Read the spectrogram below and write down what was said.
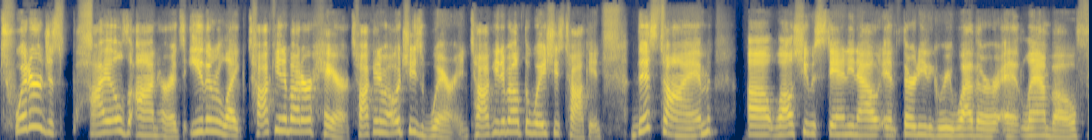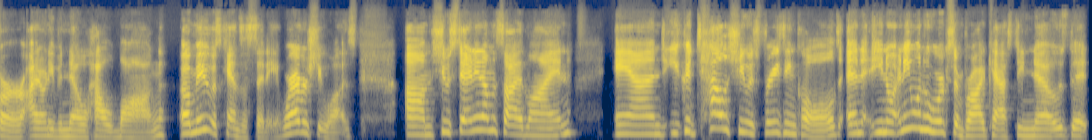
Twitter just piles on her. It's either like talking about her hair, talking about what she's wearing, talking about the way she's talking. This time, uh, while she was standing out in 30 degree weather at Lambeau for I don't even know how long. Oh, maybe it was Kansas City, wherever she was. Um, she was standing on the sideline and you could tell she was freezing cold. And, you know, anyone who works in broadcasting knows that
